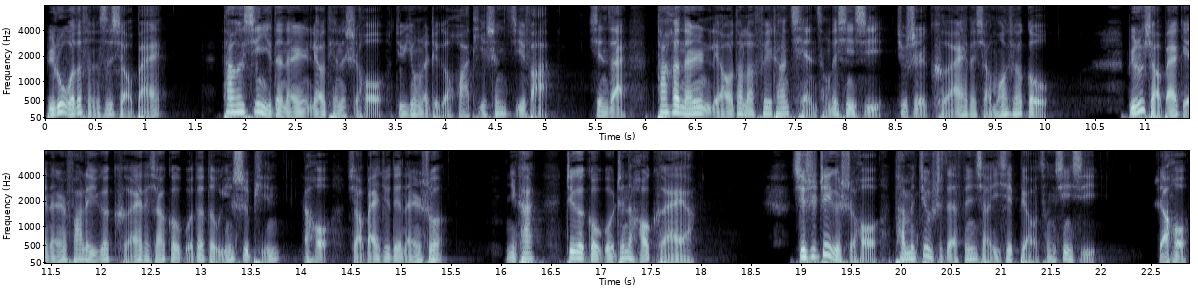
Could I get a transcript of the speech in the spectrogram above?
比如我的粉丝小白，他和心仪的男人聊天的时候就用了这个话题升级法。现在他和男人聊到了非常浅层的信息，就是可爱的小猫小狗。比如小白给男人发了一个可爱的小狗狗的抖音视频，然后小白就对男人说：“你看这个狗狗真的好可爱呀。”其实这个时候他们就是在分享一些表层信息。然后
